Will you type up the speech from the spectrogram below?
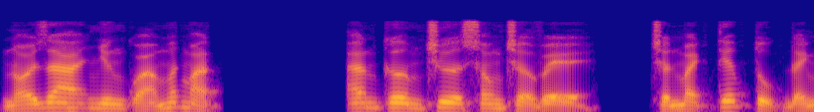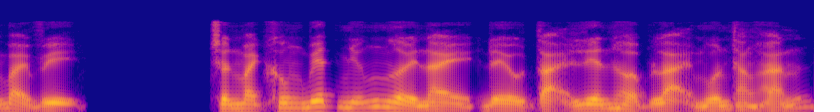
Nói ra nhưng quá mất mặt. Ăn cơm chưa xong trở về, Trần Mạch tiếp tục đánh bài vị. Trần Mạch không biết những người này đều tại liên hợp lại muốn thắng hắn,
